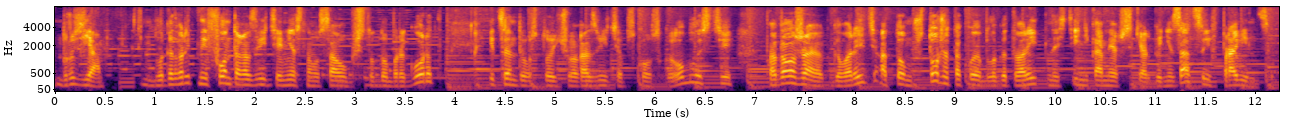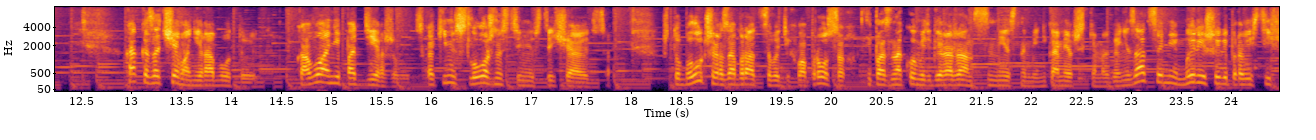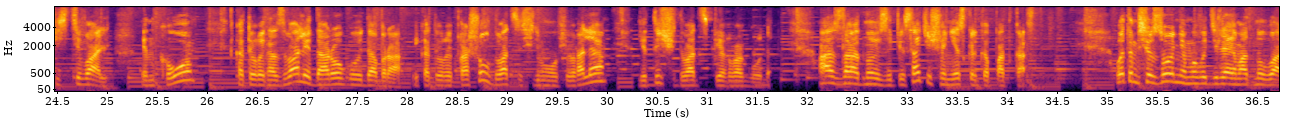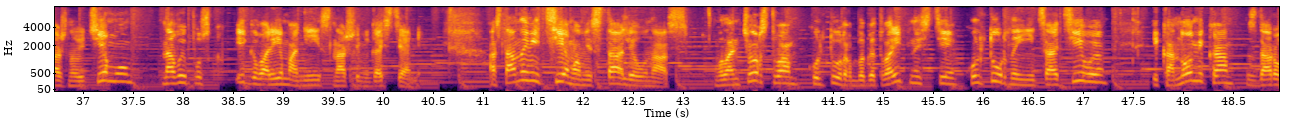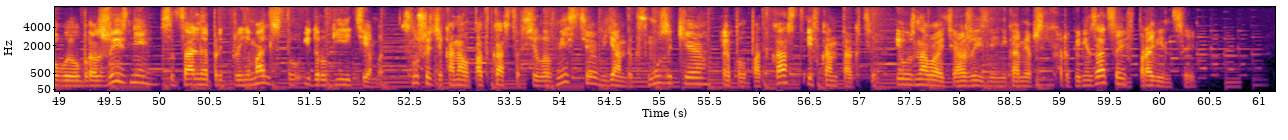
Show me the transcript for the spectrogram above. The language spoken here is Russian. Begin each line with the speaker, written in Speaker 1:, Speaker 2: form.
Speaker 1: Друзья, благотворительный фонд развития местного сообщества «Добрый город» и Центр устойчивого развития Псковской области продолжают говорить о том, что же такое благотворительность и некоммерческие организации в провинции. Как и зачем они работают, кого они поддерживают, с какими сложностями встречаются. Чтобы лучше разобраться в этих вопросах и познакомить горожан с местными некоммерческими организациями, мы решили провести фестиваль НКО, который назвали «Дорогу и добра», и который прошел 27 февраля 2021 года. А заодно и записать еще несколько подкастов. В этом сезоне мы выделяем одну важную тему на выпуск и говорим о ней с нашими гостями. Основными темами стали у нас волонтерство, культура благотворительности, культурные инициативы, экономика, здоровый образ жизни, социальное предпринимательство и другие темы. Слушайте канал подкастов «Сила вместе» в Яндекс Музыке, Apple Podcast и ВКонтакте и узнавайте о жизни некоммерческих организаций в провинции.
